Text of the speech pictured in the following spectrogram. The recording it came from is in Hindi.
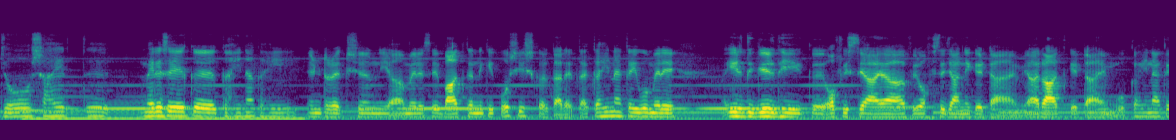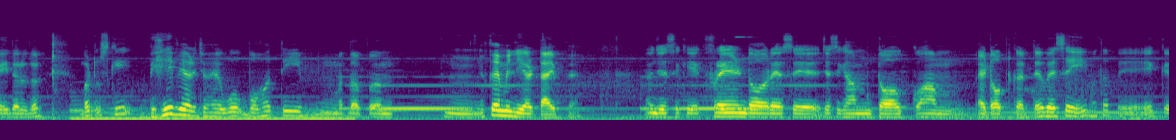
जो शायद मेरे से एक कहीं ना कहीं इंटरेक्शन या मेरे से बात करने की कोशिश करता रहता है। कहीं ना कहीं वो मेरे इर्द गिर्द ही ऑफ़िस से आया, फिर ऑफ़िस से जाने के टाइम या रात के टाइम वो कहीं ना कहीं इधर उधर बट उसकी बिहेवियर जो है, वो बहुत ही मतलब फेमिलियर टाइप है। जैसे कि एक फ्रेंड और ऐसे, जैसे कि हम डॉग को हम एडॉप्ट करते हैं, वैसे ही मतलब एक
